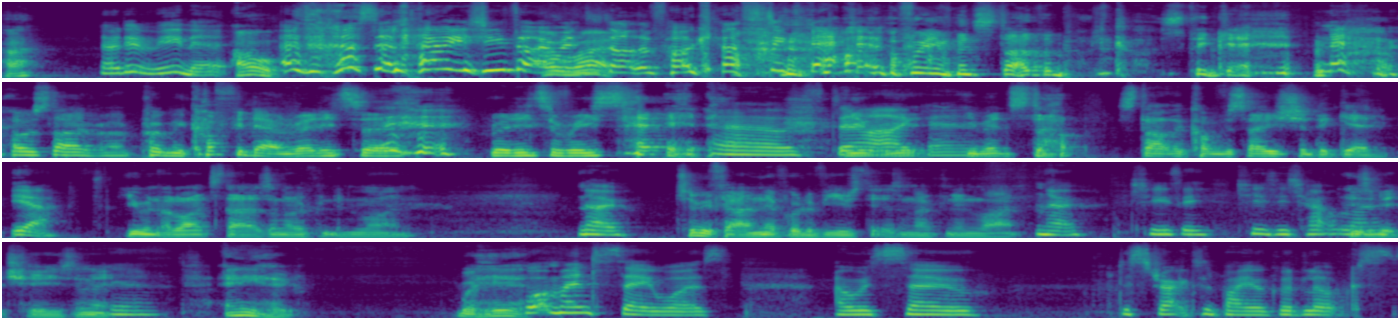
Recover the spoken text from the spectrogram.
huh? No, I didn't mean it. Oh. That's hilarious. You thought I Oh, meant right. start the podcast I again. thought you meant start the podcast again. no. I was like, I put my coffee down, ready to ready to reset it. Oh, start you, again. you meant start start the conversation again. yeah. You wouldn't have liked that as an opening line. No, To be fair, I never would have used it as an opening line. no. Cheesy, cheesy chat line. It's a bit cheesy, isn't it? Yeah. Anywho, we're here. What I meant to say was, I was so distracted by your good looks.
